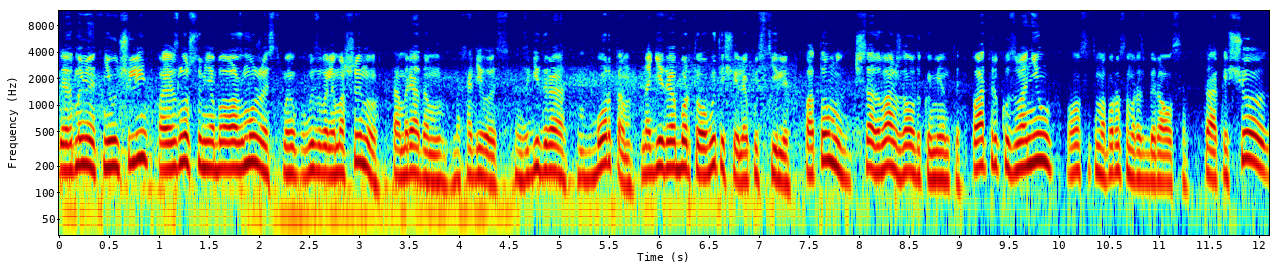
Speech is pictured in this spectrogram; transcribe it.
этот момент не учли. Повезло, что у меня была возможность. Мы вызвали машину. Там рядом находилась с гидробортом. На гидроборт его вытащили, опустили. Потом часа два ждал документы. Патрику звонил, он с этим вопросом разбирался. Так, еще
